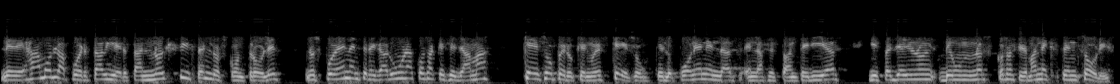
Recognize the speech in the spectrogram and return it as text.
le dejamos la puerta abierta, no existen los controles, nos pueden entregar una cosa que se llama queso, pero que no es queso, que lo ponen en las, en las estanterías y está lleno de unas cosas que se llaman extensores.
